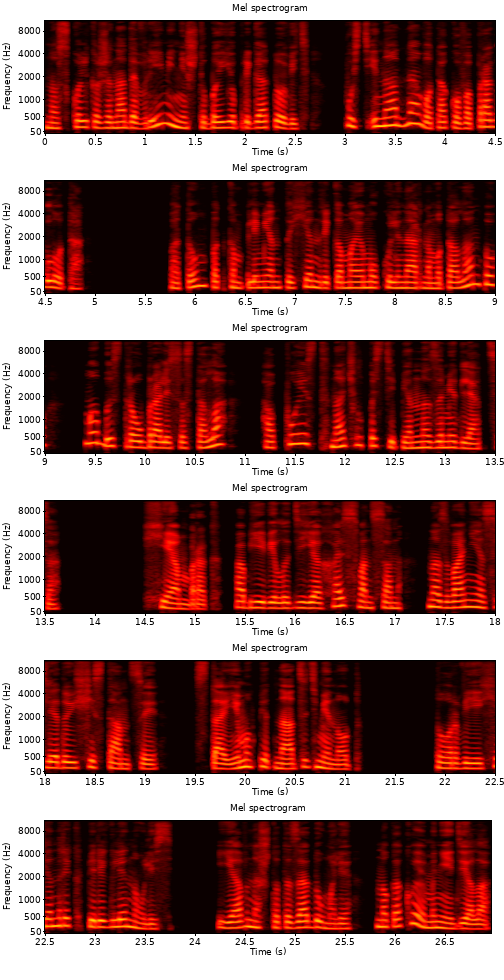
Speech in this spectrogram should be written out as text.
но сколько же надо времени, чтобы ее приготовить, пусть и на одного такого проглота. Потом, под комплименты Хенрика моему кулинарному таланту, мы быстро убрали со стола, а поезд начал постепенно замедляться. «Хембрак», — объявила Дия Хальсвансон название следующей станции. «Стоим 15 минут». Торви и Хенрик переглянулись. Явно что-то задумали, но какое мне дело?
